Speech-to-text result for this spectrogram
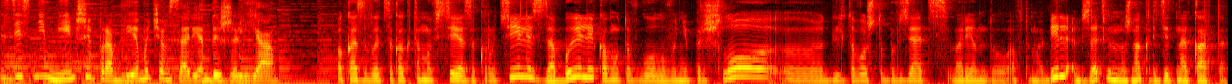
здесь не меньшие проблемы, чем с арендой жилья. Оказывается, как-то мы все закрутились, забыли, кому-то в голову не пришло. Э, для того, чтобы взять в аренду автомобиль, обязательно нужна кредитная карта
